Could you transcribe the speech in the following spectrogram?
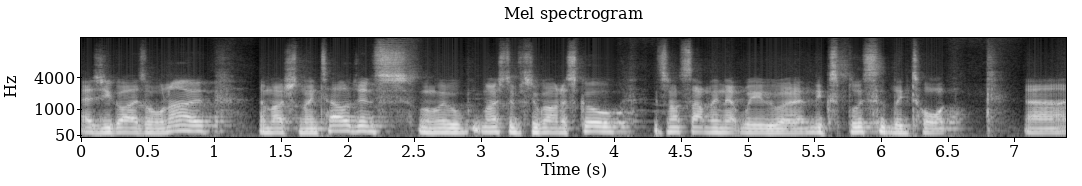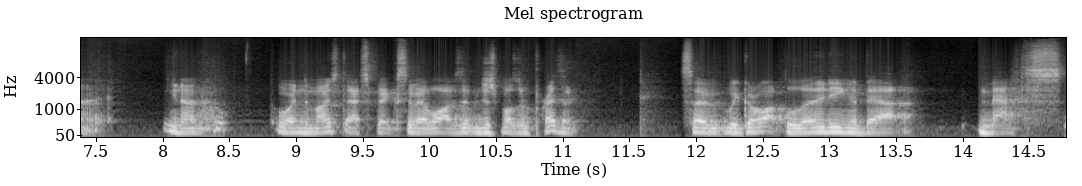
as you guys all know, emotional intelligence, when we were, most of us were going to school, it's not something that we were explicitly taught, uh, you know, or in the most aspects of our lives, it just wasn't present. So we grow up learning about maths,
